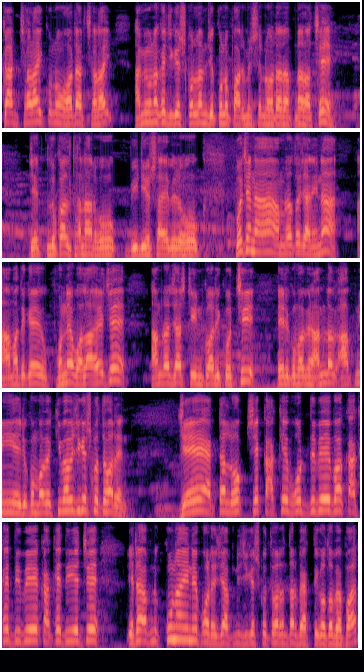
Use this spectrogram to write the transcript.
কার্ড ছাড়াই, কোনো অর্ডার ছাড়াই। আমি ওনাকে জিজ্ঞেস করলাম যে, কোনো পারমিশন অর্ডার আপনার আছে? যে লোকাল থানার হোক বিডিও সাহেবের হোক। বলছে, না, আমরা তো জানি না। আমাদেরকে ফোনে বলা হয়েছে। আমরা জাস্ট ইনকোয়ারি করছি এরকমভাবে আমরা আপনি এরকমভাবে কীভাবে জিজ্ঞেস করতে পারেন? যে একটা লোক সে কাকে ভোট দেবে বা কাকে দিবে কাকে দিয়েছে এটা আপনি কোন আইনে পড়ে যে আপনি জিজ্ঞেস করতে পারেন তার ব্যক্তিগত ব্যাপার।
